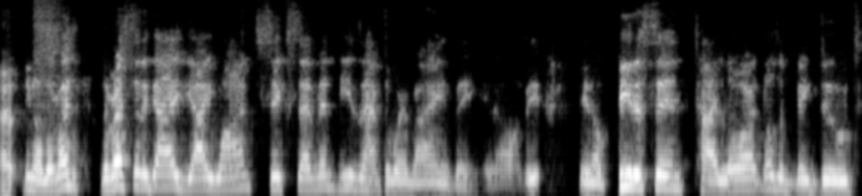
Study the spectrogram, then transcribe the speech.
I- you know the rest the rest of the guys, Taijuan, six seven, he doesn't have to worry about anything. You know, the, you know Peterson, Tylor, those are big dudes.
